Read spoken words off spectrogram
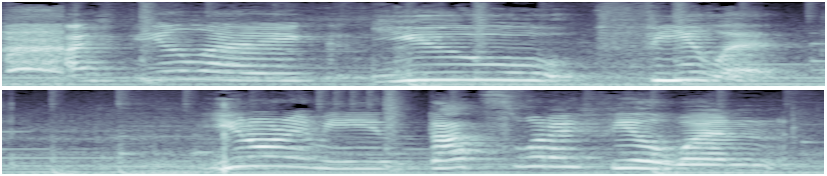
I feel like you feel it. You know what I mean? That's what I feel when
